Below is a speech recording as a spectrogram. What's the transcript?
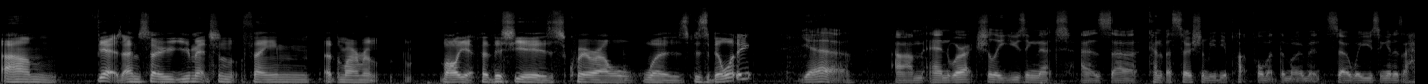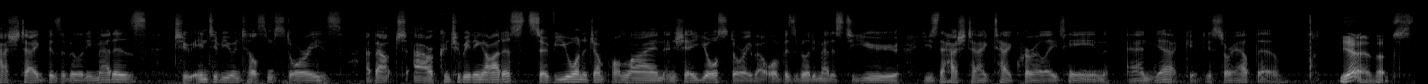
Um, yeah, and so you mentioned the theme at the moment. Well, yeah, for this year's Querelle was visibility. Yeah. Um, and we're actually using that as uh, kind of a social media platform at the moment. So we're using it as a hashtag Visibility Matters to interview and tell some stories about our contributing artists. So if you want to jump online and share your story about what visibility matters to you, use the hashtag tag Querelle18 and yeah, get your story out there. Yeah, that's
